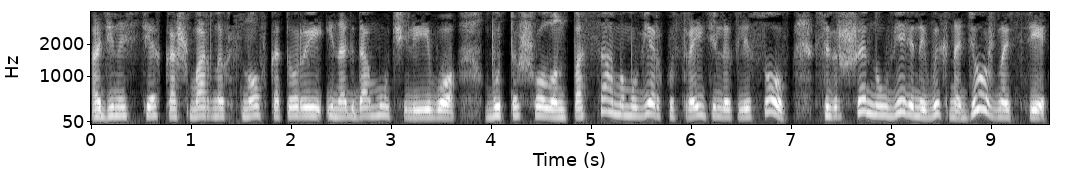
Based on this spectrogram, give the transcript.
один из тех кошмарных снов, которые иногда мучили его, будто шел он по самому верху строительных лесов, совершенно уверенный в их надежности,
